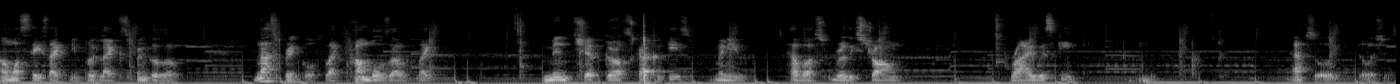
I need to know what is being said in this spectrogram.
Almost tastes like you put like sprinkles of, not sprinkles, like crumbles of like mint chip Girl Scout cookies when you have a really strong rye whiskey. Mm. Absolutely delicious.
